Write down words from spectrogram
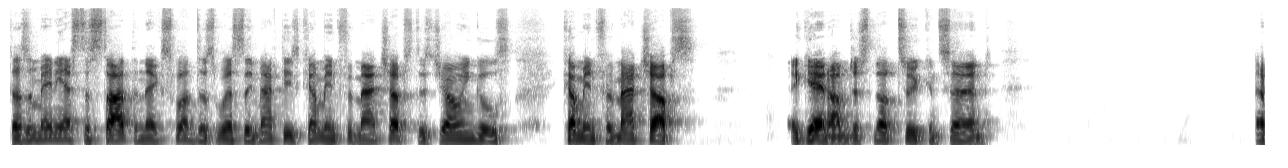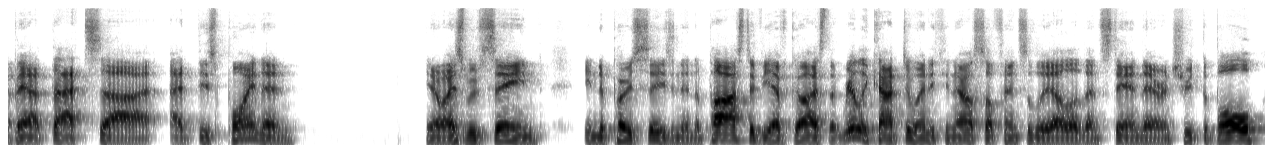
doesn't mean he has to start the next one. Does Wesley Matthews come in for matchups? Does Joe Ingles come in for matchups? Again, I'm just not too concerned about that uh, at this point. And you know, as we've seen in the postseason in the past. If you have guys that really can't do anything else offensively other than stand there and shoot the ball,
